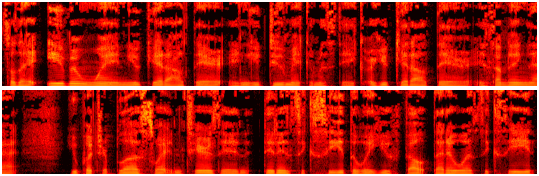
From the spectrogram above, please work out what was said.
so that even when you get out there and you do make a mistake or you get out there and something that you put your blood, sweat, and tears in didn't succeed the way you felt that it would succeed,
